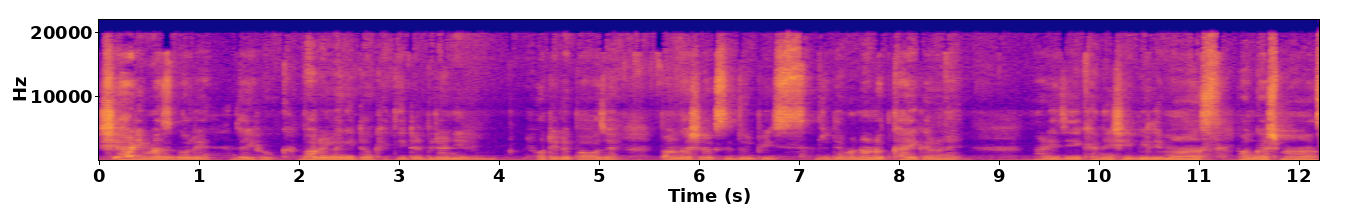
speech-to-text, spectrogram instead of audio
শেহারি মাছ বলে। যাই হোক, ভালো লাগে এটাও খেতে। এটার বিরিয়ানির হোটেলে পাওয়া যায়। পাঙ্গাস রাখছে দুই পিস যদি আমার ননদ খায় কারণে। আর এই যে এখানে সেই বিলে মাছ, পাঙ্গাস মাছ,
